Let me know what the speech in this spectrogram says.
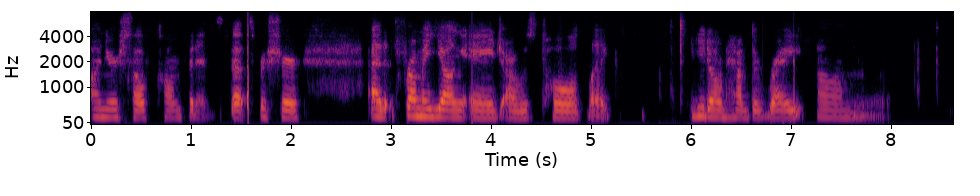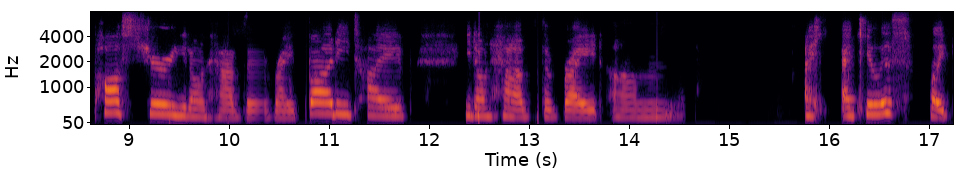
on your self-confidence that's for sure. At from a young age i was told like you don't have the right um, posture, you don't have the right body type, you don't have the right um, Achilles, like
